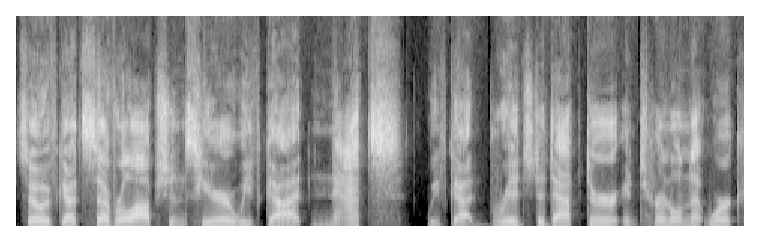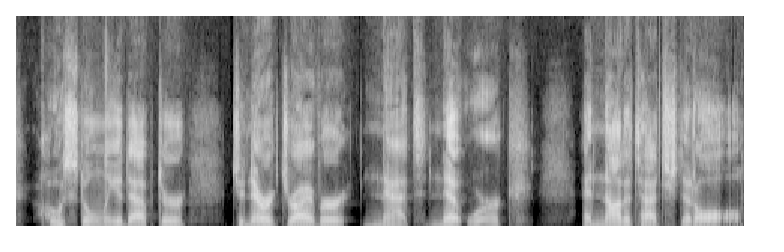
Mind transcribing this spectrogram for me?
So we've got several options here. We've got NAT, we've got bridged adapter, internal network, host only adapter, generic driver, NAT network, and not attached at all.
